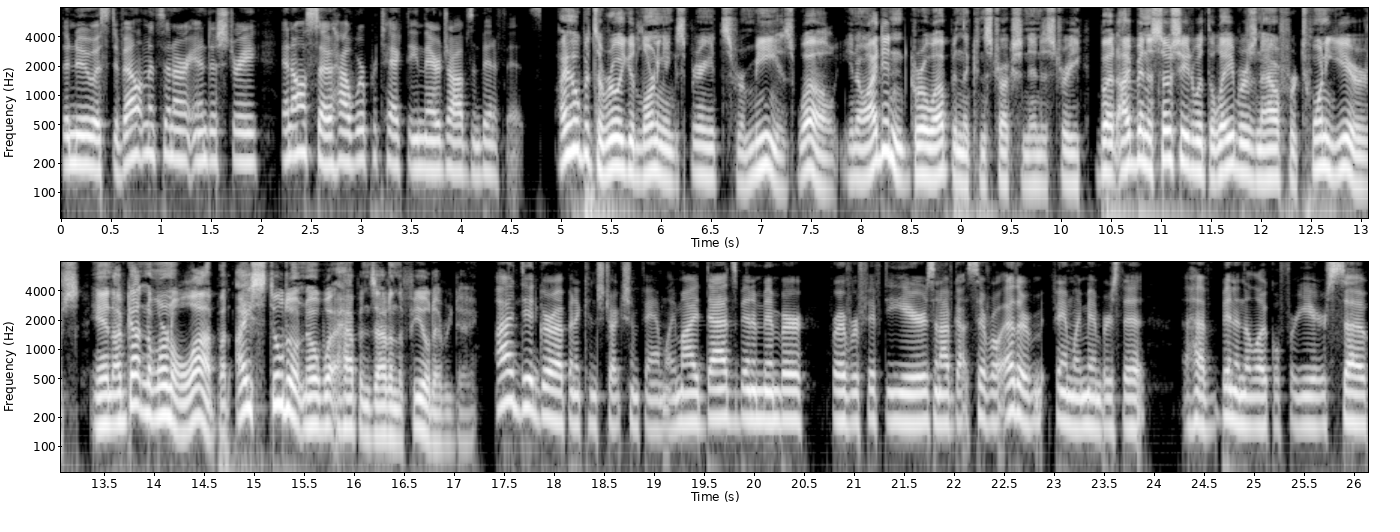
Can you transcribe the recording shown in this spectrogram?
the newest developments in our industry, and also how we're protecting their jobs and benefits. I hope it's a really good learning experience for me as well. You know, I didn't grow up in the construction industry, but I've been associated with the laborers now for 20 years, and I've gotten to learn a lot, but I still don't know what happens out in the field every day. I did grow up in a construction family. My dad's been a member for over 50 years, and I've got several other family members that have been in the local for years. So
